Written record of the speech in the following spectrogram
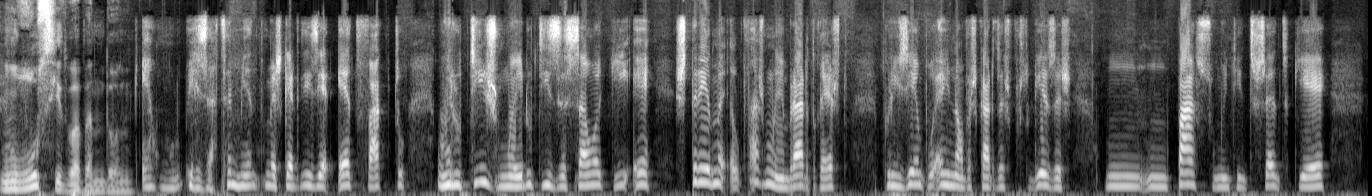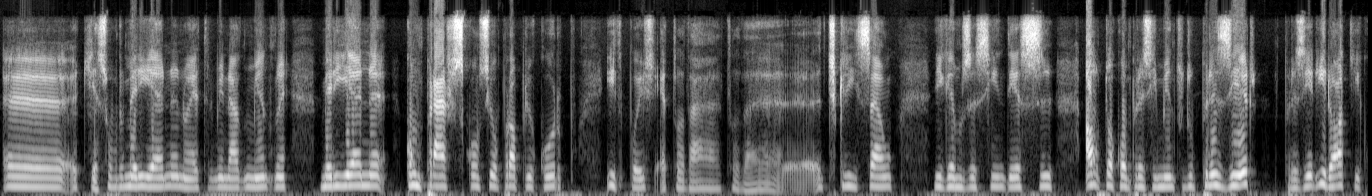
Um lúcido abandono. É um, exatamente, mas quer dizer, é de facto o erotismo, a erotização aqui é extrema. Faz-me lembrar, de resto, por exemplo, em Novas Cartas Portuguesas, um, um passo muito interessante que é Uh, que é sobre Mariana, não é? Terminado momento, não é? Mariana comprar-se com o seu próprio corpo e depois é toda a, toda a descrição, digamos assim, desse autocomprazimento do prazer, prazer erótico,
